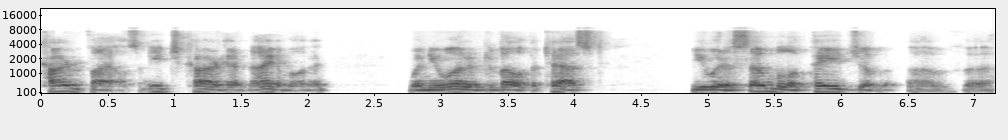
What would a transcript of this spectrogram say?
card files, and each card had an item on it. When you wanted to develop a test, you would assemble a page of, of uh,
